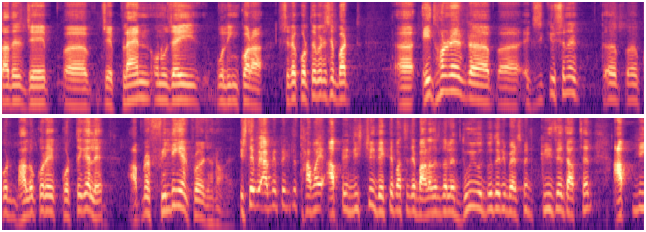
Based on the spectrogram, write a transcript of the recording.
তাদের যে যে প্ল্যান অনুযায়ী বোলিং করা সেটা করতে পেরেছে। বাট এই ধরনের এক্সিকিউশনের ভালো করে করতে গেলে আপনার ফিল্ডিং এর প্রয়োজন হয়। ভাই, আমি একটু থামাই আপনি নিশ্চয়ই দেখতে পাচ্ছেন যে বাংলাদেশ দলের দুই উদ্বোধনী ব্যাটসম্যান ক্রিজে যাচ্ছেন। আপনি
